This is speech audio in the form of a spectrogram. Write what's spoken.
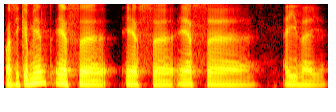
Basicamente, essa, essa, essa a ideia.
